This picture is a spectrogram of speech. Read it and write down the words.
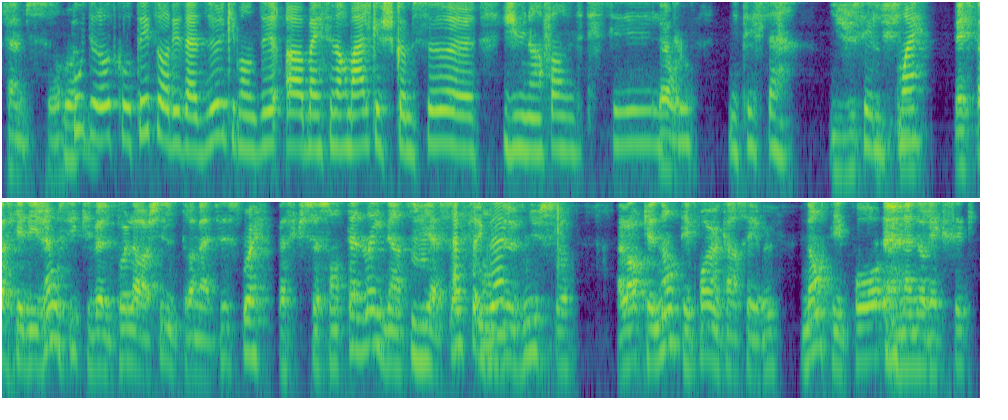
J'aime ça. Ouais. Ou de l'autre côté, tu vas avoir des adultes qui vont dire Ah, ben c'est normal que je suis comme ça, euh, j'ai eu une enfance difficile Ben et tout. Mais tu sais, ça. Il C'est. justifie. Ouais. Mais c'est parce qu'il y a des gens aussi qui veulent pas lâcher le traumatisme Ouais. parce qu'ils se sont tellement identifiés à ça Ah, qu'ils ça, sont exact. devenus ça. Alors que non, t'es pas un cancéreux. Non, t'es pas un anorexique.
